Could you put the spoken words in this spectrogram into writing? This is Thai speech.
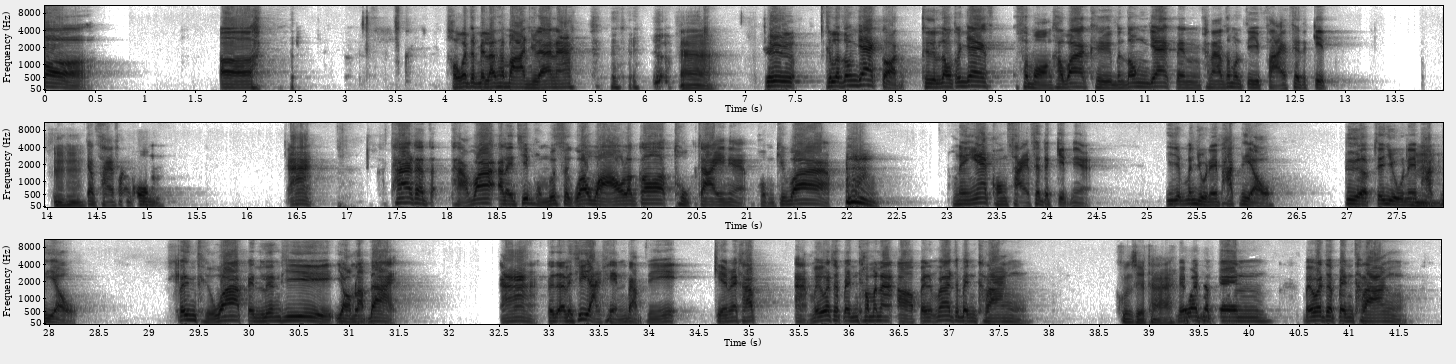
เออเขาก็จะเป็นรัฐบาลอยู่แล้วนะๆอ่าคือ คือเราต้องแยกก่อน คือเราต้องแยกสมองครับว่า คือมันต้องแยกเป็นคณะรัฐมนตรีฝ่ายเศรษฐกิจอืมกับฝ่ายสังคม อะถ้าจะถามว่าอะไรที่ผมรู้สึกว่าว้าวแล้วก็ถูกใจเนี่ย ผมคิดว่า ในแง่ของสายเศรษฐกิจเนี่ย มันอยู่ในพักเดียว เกือบจะอยู่ในพักเดียว ซึ่งถือว่าเป็นเรื่องที่ยอมรับได้ อ่า เป็นอะไรที่อยากเห็นแบบนี้ เขียนไหมครับ อ่าไม่ว่าจะเป็นคมนาเอ่อเป็นไม่ว่าจะเป็นคลัง คุณเสถาไม่ว่าจะเป็น ไม่ว่าจะเป็นคลัง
